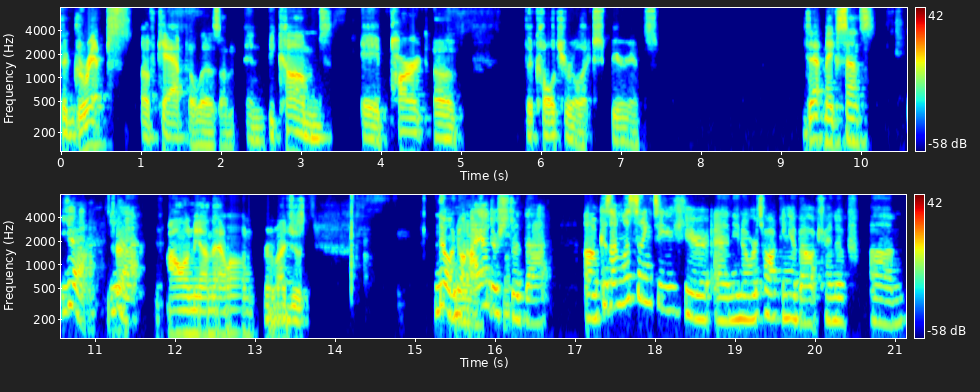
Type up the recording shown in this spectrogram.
the grips of capitalism and becomes a part of the cultural experience. Does that make sense? Yeah, yeah. Following me on that one, or am I just? No, no, I understood that because um, I'm listening to you here, and you know we're talking about kind of um,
